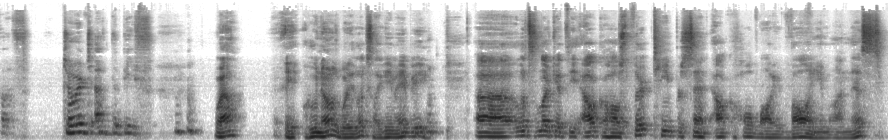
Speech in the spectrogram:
Buff. George of the Beef. Well, he- who knows what he looks like? He may be. Uh, let's look at the alcohol's 13% alcohol vol- volume on this.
